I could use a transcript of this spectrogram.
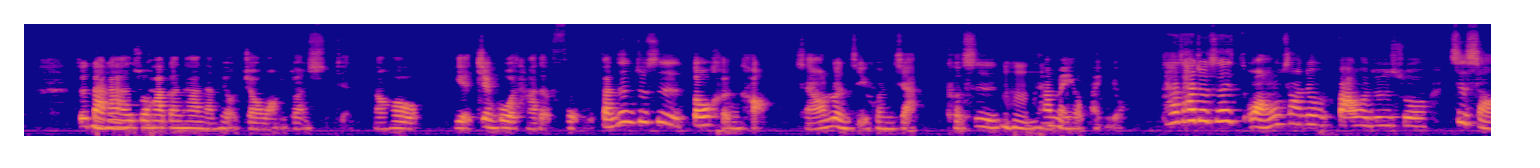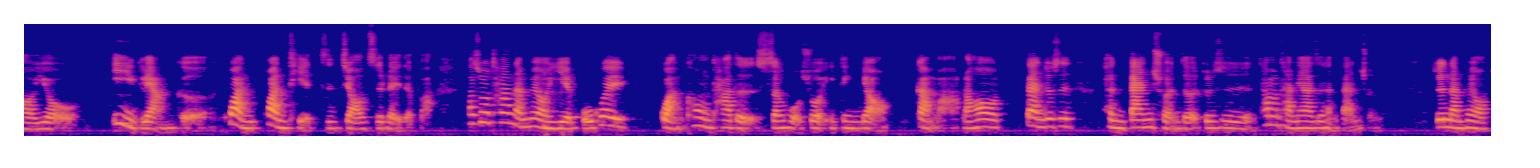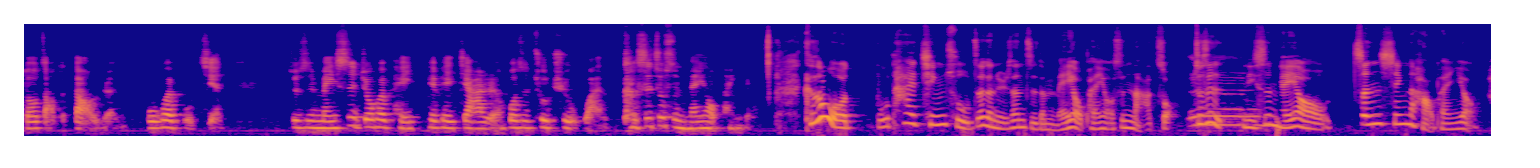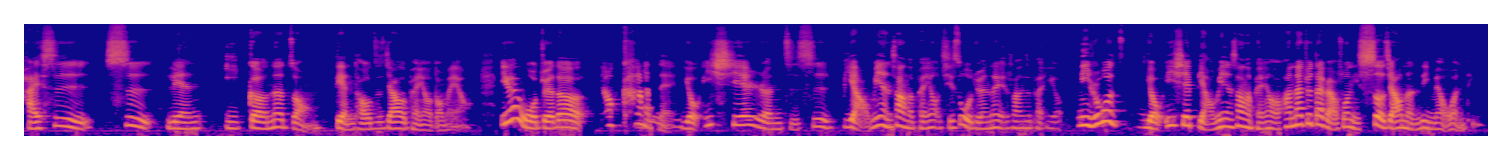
就大概是说她跟她男朋友交往一段时间，然后也见过她的父母，反正就是都很好，想要论及婚嫁，可是她没有朋友，她她就在网络上就发问，就是说至少有一两个换换铁之交之类的吧。她说她男朋友也不会。管控她的生活，说一定要干嘛，然后但就是很单纯的，就是他们谈恋爱是很单纯的，就是男朋友都找得到人，不会不见，就是没事就会陪陪陪家人，或是出去玩，可是就是没有朋友。可是我不太清楚这个女生指的没有朋友是哪种，就是你是嗯没有真心的好朋友，还是是连一个那种点头之交的朋友都没有？因为我觉得你要看呢、有一些人只是表面上的朋友，其实我觉得那也算是朋友。你如果有一些表面上的朋友的话，那就代表说你社交能力没有问题。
